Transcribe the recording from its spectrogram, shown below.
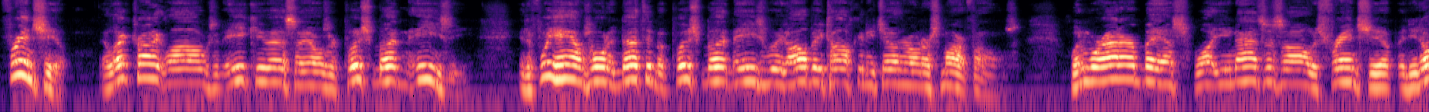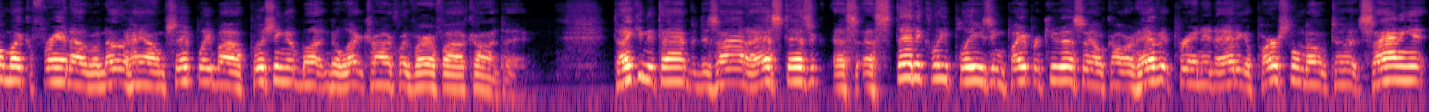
Friendship. Electronic logs and EQSLs are push button easy. And if we hams wanted nothing but push button easy, we'd all be talking to each other on our smartphones. When we're at our best, what unites us all is friendship, and you don't make a friend out of another ham simply by pushing a button to electronically verify a contact. Taking the time to design a aesthetically pleasing paper QSL card, have it printed, adding a personal note to it, signing it,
